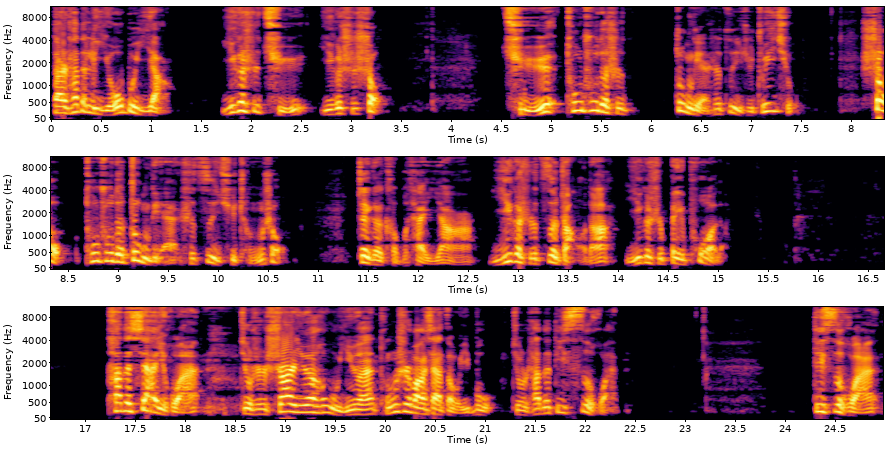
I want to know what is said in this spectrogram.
但是它的理由不一样，一个是取，一个是受。取突出的是重点是自己去追求，受突出的重点是自己去承受，这个可不太一样啊，一个是自找的，一个是被迫的。它的下一环就是十二因缘和五因缘同时往下走一步，就是它的第四环。第四环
